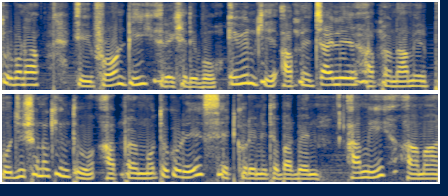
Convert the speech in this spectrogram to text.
করব না। এই ফ্রন্টই রেখে দেব। ইভেন কি আপনি চাইলে আপনার নামের পজিশনও কিন্তু আপনার মতো করে সেট করে নিতে পারবেন। আমি আমার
